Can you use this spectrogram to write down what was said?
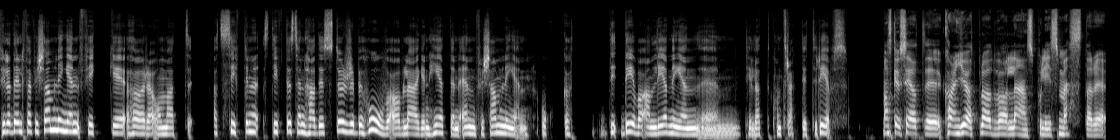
Philadelphia-församlingen fick eh, höra om att att stiftelsen hade större behov av lägenheten än församlingen och att det, var anledningen ehm, till att kontraktet revs. Man ska ju säga att eh, Karin Götblad var länspolismästare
